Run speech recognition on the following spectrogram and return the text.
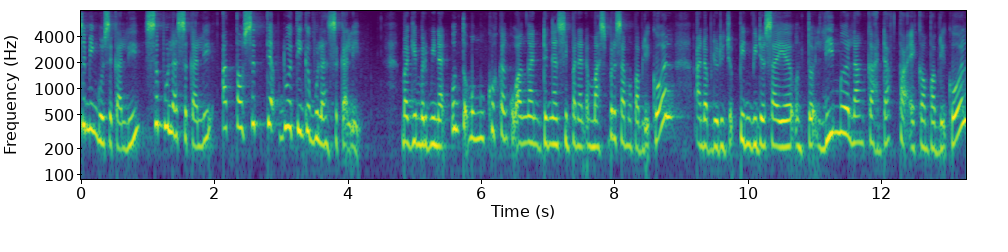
seminggu sekali, sebulan sekali atau setiap 2-3 bulan sekali. Bagi berminat untuk mengukuhkan kewangan dengan simpanan emas bersama Public Gold, anda boleh rujuk pin video saya untuk 5 langkah daftar akaun Public Gold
